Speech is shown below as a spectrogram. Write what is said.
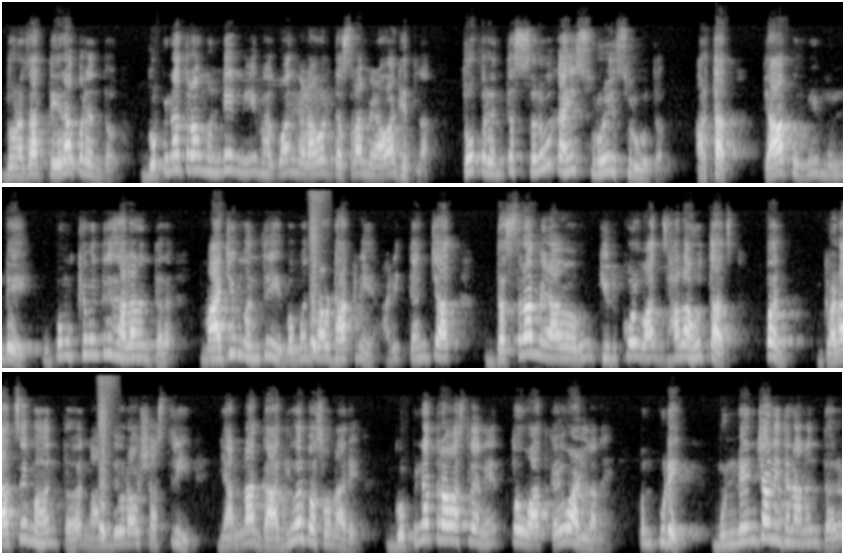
दोन हजार तेरा पर्यंत गोपीनाथराव मुंडेंनी भगवान गडावर दसरा मेळावा घेतला. तोपर्यंत सर्व काही सुरळीत सुरू होतं. अर्थात त्यापूर्वी मुंडे उपमुख्यमंत्री झाल्यानंतर माजी मंत्री बबनराव ढाकणे आणि त्यांच्यात दसरा मेळाव्यावरून किरकोळ वाद झाला होताच. पण गडाचे महंत नामदेवराव शास्त्री यांना गादीवर बसवणारे गोपीनाथराव असल्याने तो वाद काही वाढला नाही. पण पुढे मुंडेंच्या निधनानंतर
